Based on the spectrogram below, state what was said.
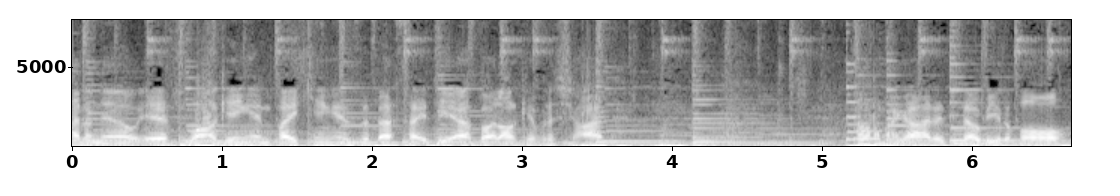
I don't know if vlogging and biking is the best idea, but I'll give it a shot. Oh my god, it's so beautiful.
